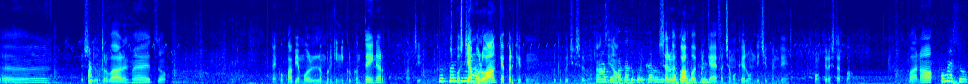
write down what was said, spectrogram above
Eh, adesso devo trovare il mezzo. Ecco qua abbiamo il Lamborghini col container. Anzi, spostiamolo anche perché comunque perché poi ci serve. Ah, Anzi è no. Serve qua poi perché facciamo anche l'11 quindi può anche restare qua. Qua no. Ho messo,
